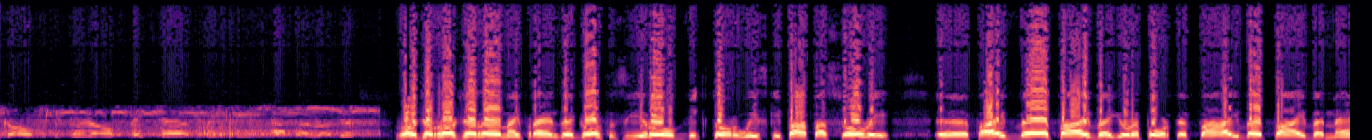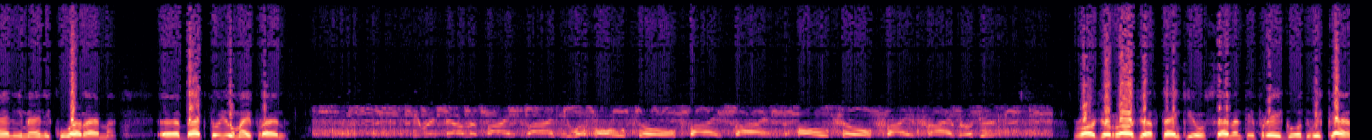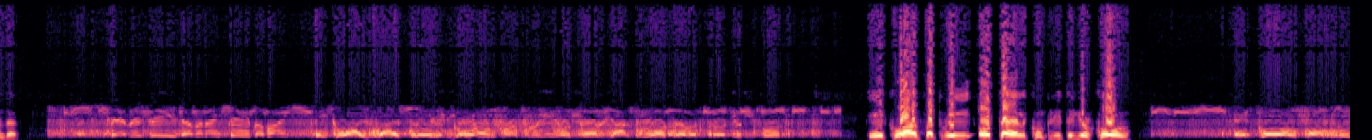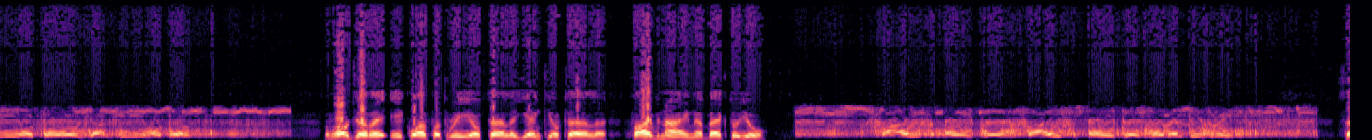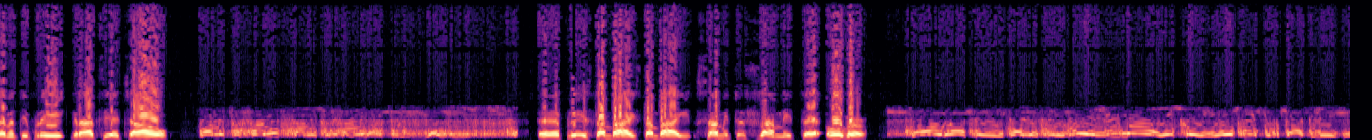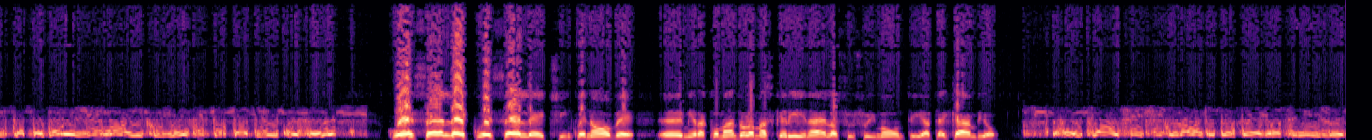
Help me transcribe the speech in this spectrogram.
Golf 0, Victor, Whiskey, Papa. Roger. Roger, Roger, uh, my friend. Uh, Golf Zero, Victor, Whiskey Papa. Sorry. Uh, five, uh, five, uh, your report. Uh, Five, uh, five. Uh, Many, many QRM. Uh, back to you, my friend. You will tell the 5 5. You are also 5 5. Also 5 5. Roger. Roger, Roger. Thank you. 73. Good weekend. 7 3. Have a nice day. Bye bye. Eco Alfa 3, Eco Alpha 3 Hotel Yankee Hotel. Eco Alpha 3 Hotel. Complete your call. Eco Alpha 3 Hotel Yankee Hotel. Roger, Eco Alpha 3 Hotel, Yankee Hotel. 5-9. Back to you. 5 8. 5 8. 73. 73. Grazie. Ciao. Summit to Summit. Summit to Summit. Uh, please stand by, stand by. Summit to summit. Uh, over. Ciao, grazie. Italia Kilo 2 Lima Eco Yankee portatile. Il K2 Lima Eco Yankee portatile. QSL? QSL, QSL 59. Eh, mi raccomando la mascherina, eh, lassù sui monti. A te il cambio. Eh, ciao, sì, 5 9 anche per te, grazie mille.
